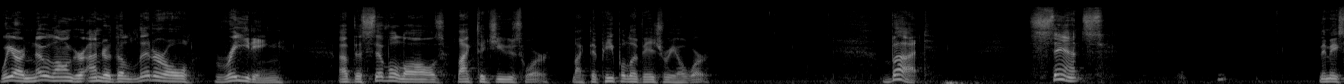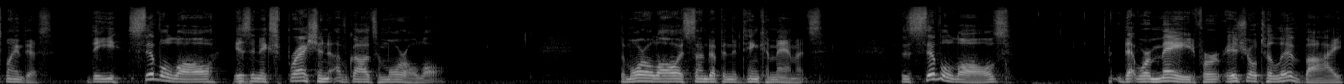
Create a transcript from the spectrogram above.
we are no longer under the literal reading of the civil laws like the Jews were, like the people of Israel were. But since, let me explain this the civil law is an expression of God's moral law. The moral law is summed up in the Ten Commandments. The civil laws that were made for Israel to live by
